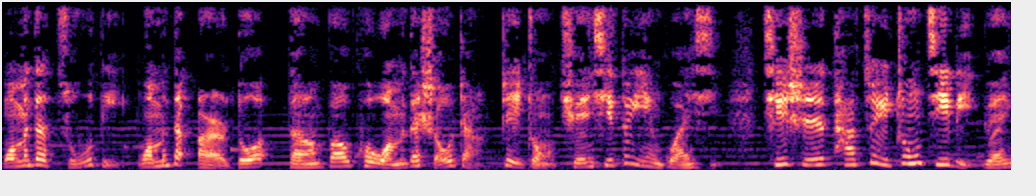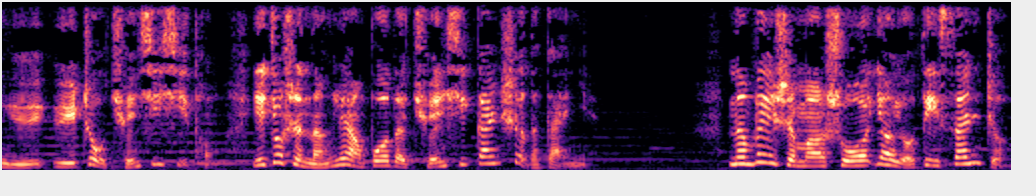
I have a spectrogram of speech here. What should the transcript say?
我们的足底、我们的耳朵等，包括我们的手掌，这种全息对应关系，其实它最终机理源于宇宙全息系统，也就是能量波的全息干涉的概念。那为什么说要有第三者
